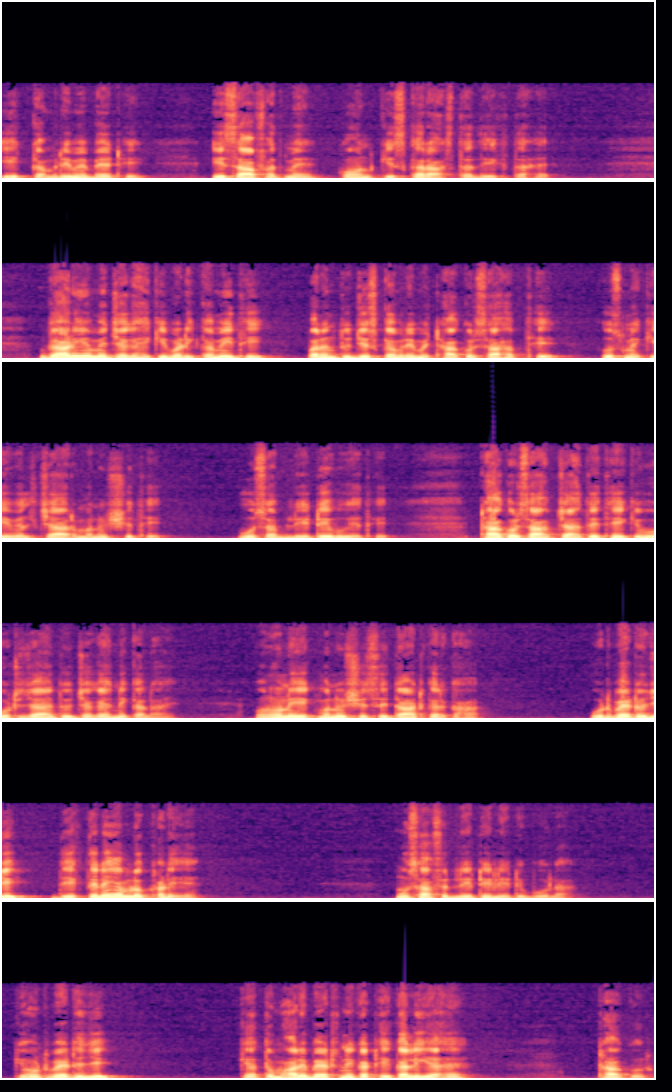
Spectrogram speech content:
एक कमरे में बैठे। इस आफत में कौन किसका रास्ता देखता है? गाड़ियों में जगह की बड़ी कमी थी, परंतु जिस कमरे में ठाकुर साहब थे, उसमें केवल चार मनुष्य थे। वो सब लेटे हुए थे। ठाकुर साहब चाहते थे कि वो उठ जाएँ तो जगह निकल आए। उन्होंने एक मनुष्य से डांट कर कहा, उठ बैठो जी, देखते नहीं हम लोग खड़े हैं? मुसाफिर लेटे लेटे बोला, क्यों उठ बैठे जी? क्या तुम्हारे बैठने का ठेका लिया है? ठाकुर,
